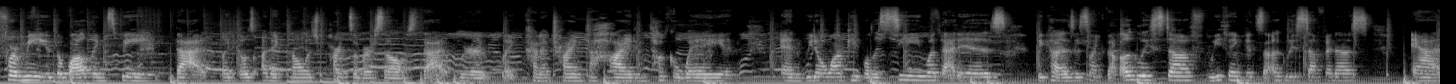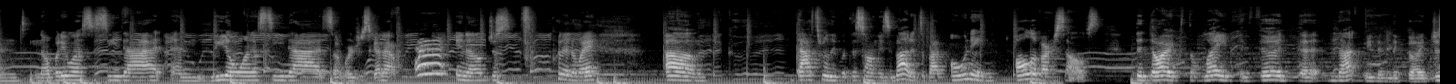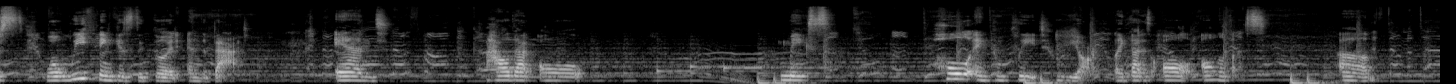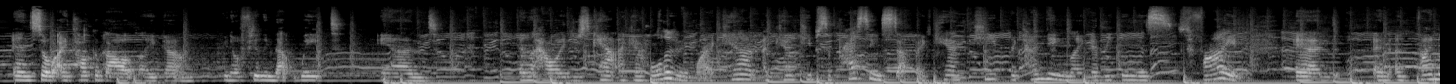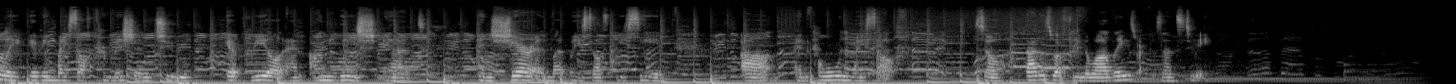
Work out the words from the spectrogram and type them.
for me, the wildlings being that like those unacknowledged parts of ourselves that we're like kind of trying to hide and tuck away and and we don't want people to see what that is because it's like the ugly stuff. We think it's the ugly stuff in us and nobody wants to see that and we don't want to see that so we're just gonna you know just put it away. Um, that's really what the song is about. It's about owning all of ourselves the dark, the light, the good, the not even the good, just what we think is the good and the bad. And how that all makes whole and complete who we are. Like that is all, all of us. Um, and so I talk about like, um, you know, feeling that weight and and how I just can't I can't hold it anymore. I can't I can't keep suppressing stuff. I can't keep pretending like everything is fine. And, and and finally giving myself permission to get real and unleash and and share and let myself be seen um, and own myself. So that is what Free the Wildlings represents to me.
